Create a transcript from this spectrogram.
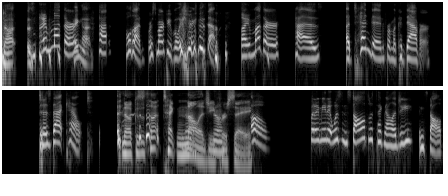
not? A, My mother hang on. hold on. We're smart people. We can figure this out. My mother has a tendon from a cadaver. Does that count? No, because it's not technology no. per se. Oh, but I mean, it was installed with technology. Installed.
